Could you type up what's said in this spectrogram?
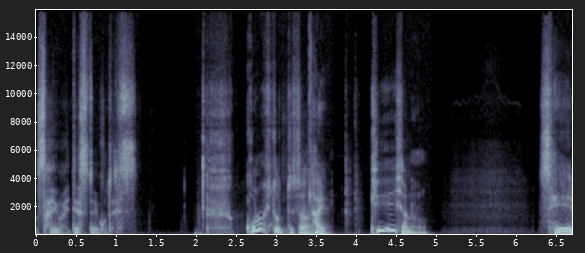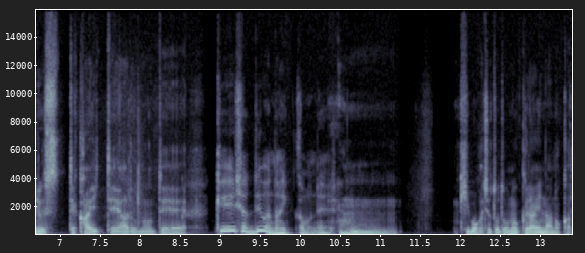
幸いですということです。この人ってさ、はい、経営者なの？セールスって書いてあるので経営者ではないかもね。うん規模がちょっとどのくらいなのかっ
